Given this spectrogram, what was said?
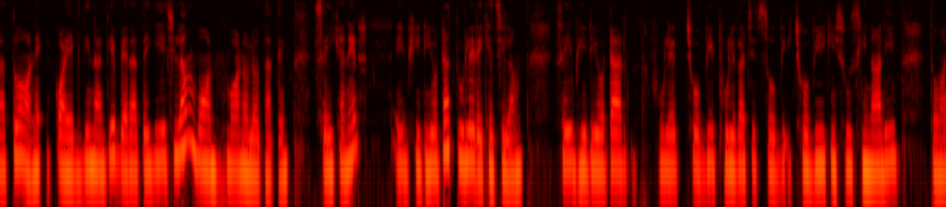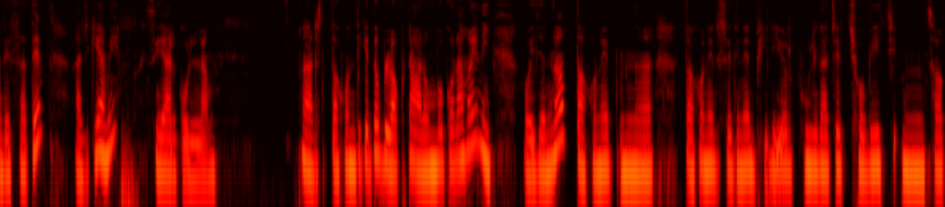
আমরা তো অনেক, কয়েকদিন আগে বেড়াতে গিয়েছিলাম বন, বনলতাতে। সেইখানের এই ভিডিওটা তুলে রেখেছিলাম। সেই ভিডিওটার ফুলের ছবি, ফুল গাছের ছবি ছবি, কিছু সিনারি তোমাদের সাথে আজকে আমি শেয়ার করলাম। আর তখন থেকে তো ব্লগটা আরম্ভ করা হয়নি, ওই জন্য তখনের তখনের সেদিনের ভিডিওর ফুল গাছের ছবি সব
